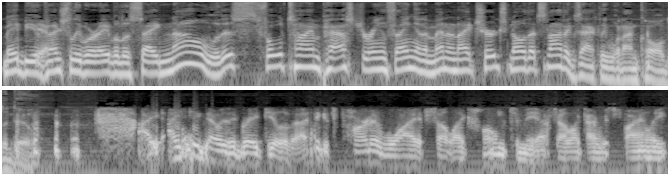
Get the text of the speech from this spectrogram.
maybe yeah. eventually were able to say, no, this full time pastoring thing in a Mennonite church? No, that's not exactly what I'm called to do. I, I think that was a great deal of it. I think it's part of why it felt like home to me. I felt like I was finally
